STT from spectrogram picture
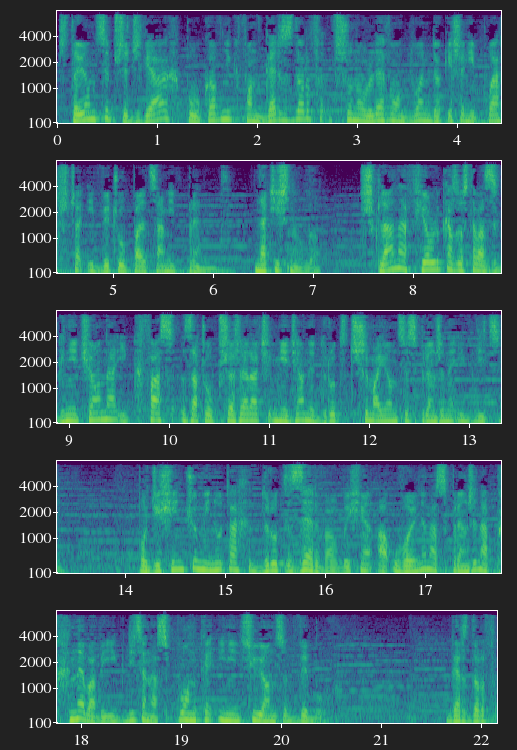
Stojący przy drzwiach pułkownik von Gersdorf wsunął lewą dłoń do kieszeni płaszcza i wyczuł palcami pręt. Nacisnął go. Szklana fiolka została zgnieciona i kwas zaczął przeżerać miedziany drut trzymający sprężynę iglicy. Po dziesięciu minutach drut zerwałby się, a uwolniona sprężyna pchnęłaby iglicę na spłonkę, inicjując wybuch. Gersdorf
